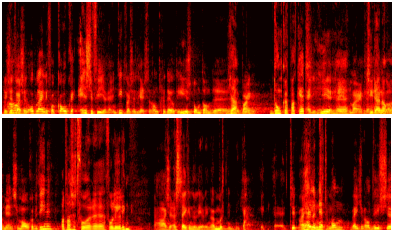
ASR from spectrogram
Dus het Oh. was een opleiding voor koken en serveren. En dit was het restaurantgedeelte. Hier stond dan de, Ja. de bar. Donker pakket. En hier En, eh, heeft ik Maarten zie daar nog wat een- mensen mogen bedienen. Wat was het voor, eh, voor leerling? Ja, hij is een uitstekende leerling. Ja, ik, eh, het is maar een hele nette man, weet je wel. Die is eh,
